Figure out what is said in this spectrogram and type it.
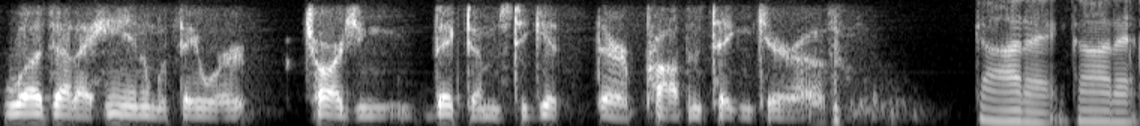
was out of hand what they were charging victims to get their problems taken care of. Got it. Got it.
